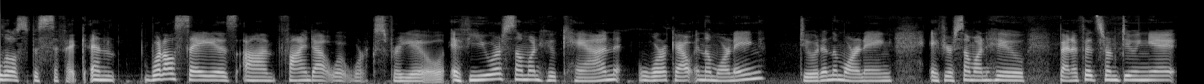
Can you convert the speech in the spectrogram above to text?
little specific. And what I'll say is um find out what works for you. If you are someone who can work out in the morning, do it in the morning. If you're someone who benefits from doing it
